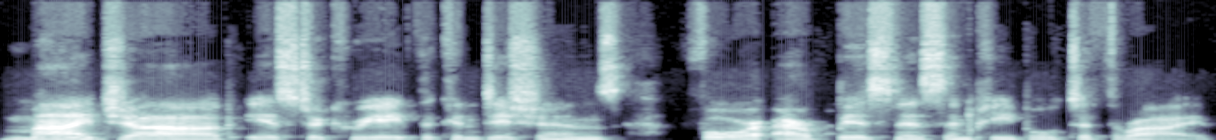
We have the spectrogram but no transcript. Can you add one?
my job is to create the conditions for our business and people to thrive.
